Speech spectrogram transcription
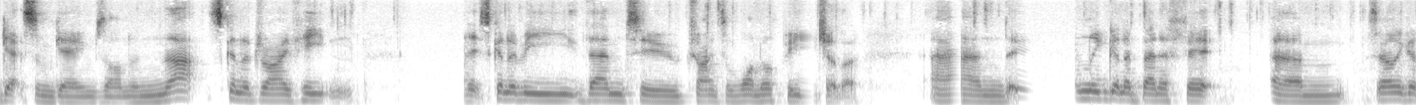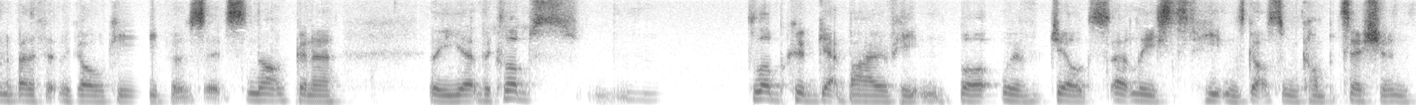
get some games on, and that's going to drive Heaton. And it's going to be them two trying to one up each other, and it's only going to benefit um, it's only going to benefit the goalkeepers. It's not going to the uh, the club's club could get by with Heaton, but with Gilks, at least Heaton's got some competition.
